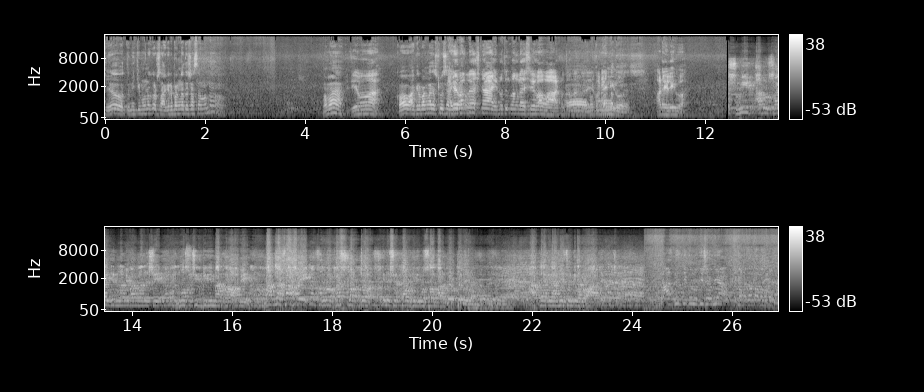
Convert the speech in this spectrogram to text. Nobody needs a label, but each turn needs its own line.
কেউ তুমি কি মনে করছ আগের বাংলাদেশ আছে মনে? মামা
জি মামা।
কও আগের বাংলাদেশ লুছে
আগের বাংলাদেশ নাই নতুন বাংলাদেশ রে বাবা নতুন বাংলাদেশ বানাই লিব।
শহীদ আবু সাইদের নামে বাংলাদেশে মসজিদ বিনির্মাণ করা হবে মাদ্রাসা হবে কোন ভাস্কর্য এদেশে তাওহিদি মুসলমান করতে দেবেন না। আপনারা কি রাজি আছেন কিনা।
রাজনীতি কোনো বিষয় নিয়ে এখানে দাদা বলবেন না।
